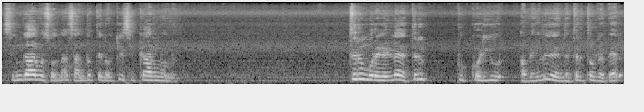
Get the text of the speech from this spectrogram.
சிங்காரம் சொல்றா சந்தத்தை நோக்கி சிக்காரம் வந்தது திருமுறைகளில் திருப்புக்கொழியூர் அப்படிங்கிறது இந்த திருத்தொன்ற பேர்.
